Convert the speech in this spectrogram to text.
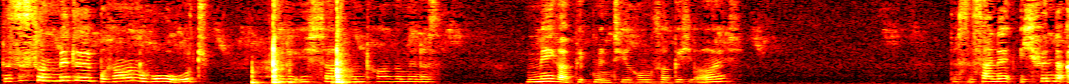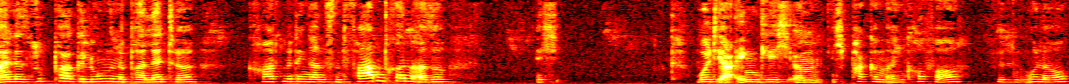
Das ist so ein mittelbraun-rot, würde ich sagen, und trage mir das Mega Pigmentierung, sage ich euch. Das ist eine, ich finde, eine super gelungene Palette. Gerade mit den ganzen Farben drin. Also ich wollte ja eigentlich, ähm, ich packe meinen Koffer für den Urlaub.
